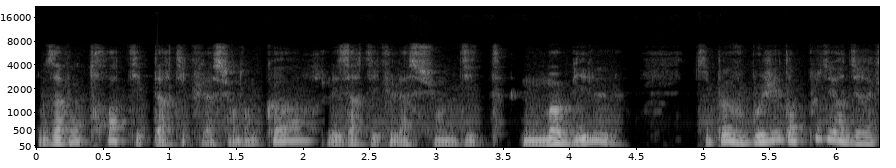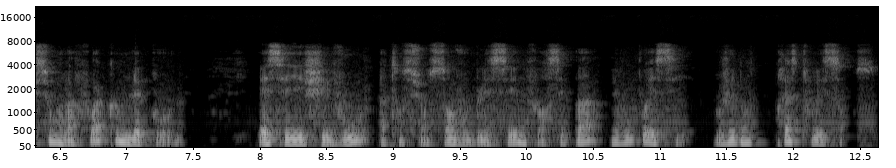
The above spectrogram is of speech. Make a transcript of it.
Nous avons trois types d'articulations dans le corps. Les articulations dites mobiles, qui peuvent bouger dans plusieurs directions à la fois, comme l'épaule. Essayez chez vous, attention sans vous blesser, ne forcez pas, mais vous pouvez essayer. Bouger dans presque tous les sens.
